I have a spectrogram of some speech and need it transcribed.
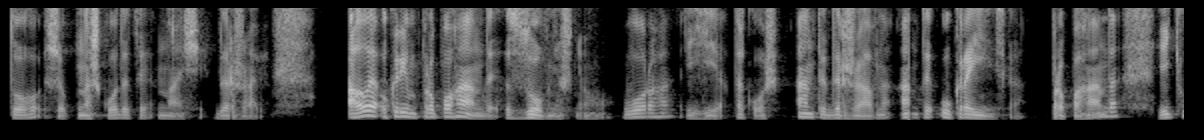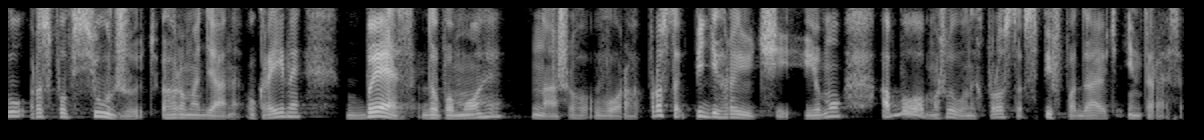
того, щоб нашкодити нашій державі. Але окрім пропаганди зовнішнього ворога, є також антидержавна, антиукраїнська пропаганда, яку розповсюджують громадяни України без допомоги нашого ворога, просто підіграючи йому, або, можливо, у них просто співпадають інтереси.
